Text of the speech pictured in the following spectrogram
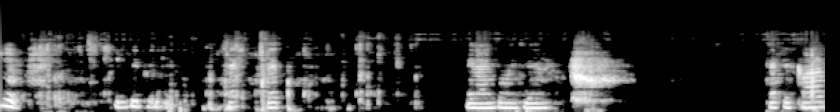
Hmm. Pretty good, pretty good. Set, set. Then I'm going to set this card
